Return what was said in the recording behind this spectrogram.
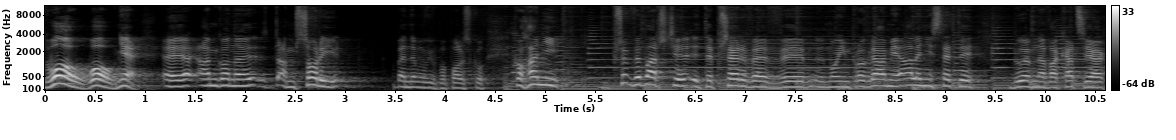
Wow, wow, nie. Uh, I'm gonna. I'm sorry. Będę mówił po polsku. Kochani, wybaczcie tę przerwę w moim programie, ale niestety byłem na wakacjach.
